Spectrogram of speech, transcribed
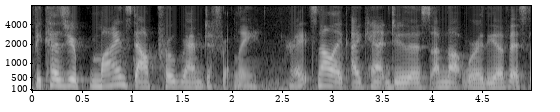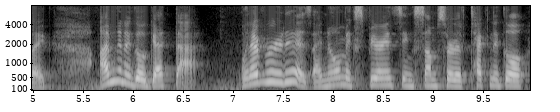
because your mind's now programmed differently right? It's not like I can't do this, I'm not worthy of it. It's like I'm to go get that. Whatever it is. I know I'm experiencing some sort of technical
